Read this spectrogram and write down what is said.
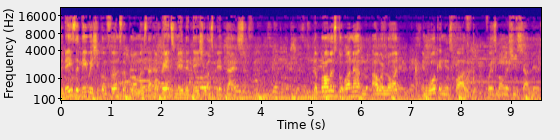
Today is the day where she confirms the promise that her parents made the day she was baptized. The promise to honor our Lord and walk in His path for as long as she shall live.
